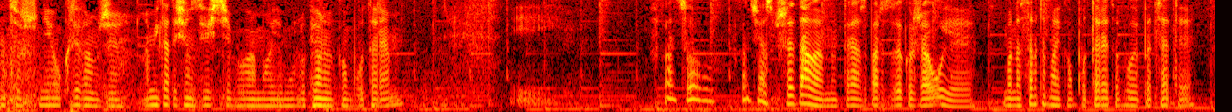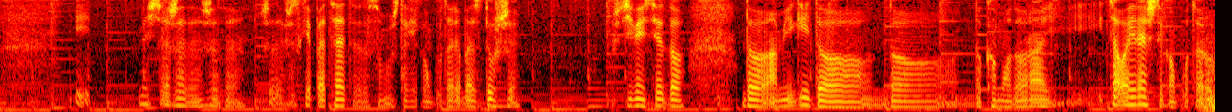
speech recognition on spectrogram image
No cóż, nie ukrywam, że Amiga 1200 była moim ulubionym komputerem i końcu, w końcu ją sprzedałem. Teraz bardzo tego żałuję, bo następne moje komputery to były pecety i myślę, że, że, te, że te wszystkie pecety to są już takie komputery bez duszy. W przeciwieństwie do, do Amigi, do, do, do Commodora i, i całej reszty komputerów.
